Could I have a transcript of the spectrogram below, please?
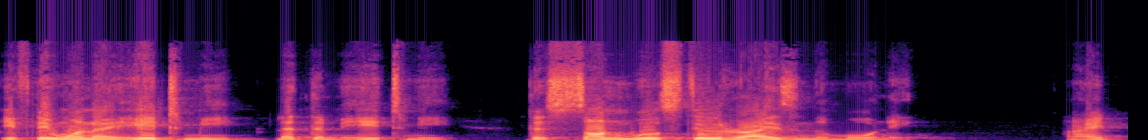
If they want to hate me let them hate me. The sun will still rise in the morning right?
